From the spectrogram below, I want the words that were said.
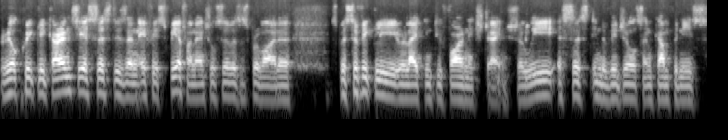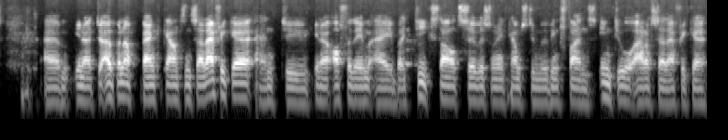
real quickly, Currency Assist is an FSP, a financial services provider, specifically relating to foreign exchange. So we assist individuals and companies, um, you know, to open up bank accounts in South Africa and to, you know, offer them a boutique-style service when it comes to moving funds into or out of South Africa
